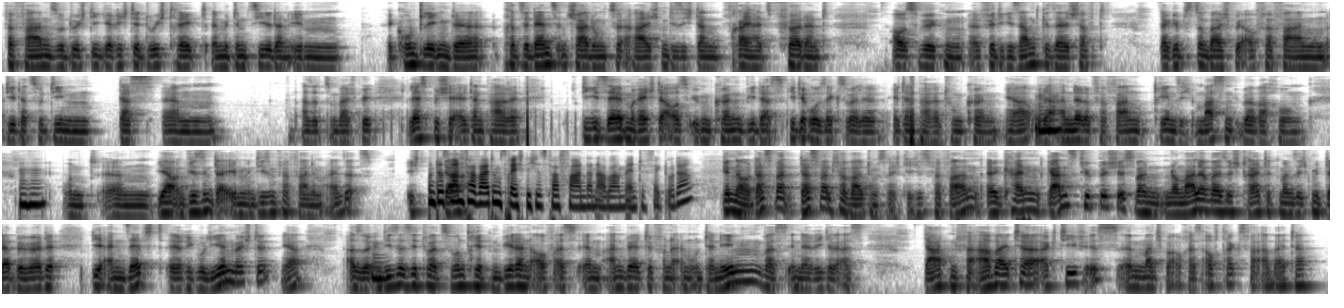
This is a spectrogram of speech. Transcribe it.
Verfahren so durch die Gerichte durchträgt, äh, mit dem Ziel dann eben äh, grundlegende Präzedenzentscheidungen zu erreichen, die sich dann freiheitsfördernd auswirken äh, für die Gesamtgesellschaft. Da gibt es zum Beispiel auch Verfahren, die dazu dienen, dass ähm, also zum Beispiel lesbische Elternpaare dieselben Rechte ausüben können, wie das heterosexuelle Elternpaare tun können, ja, oder mhm. andere Verfahren drehen sich um Massenüberwachung. Mhm. Und ähm, ja, und wir sind da eben in diesem Verfahren im Einsatz. Ich und das war ein verwaltungsrechtliches Verfahren dann aber im Endeffekt, oder? Genau, das war, das war ein verwaltungsrechtliches Verfahren. Äh, kein ganz typisches, weil normalerweise streitet man sich mit der Behörde, die einen selbst äh, regulieren möchte. Ja, Also in mhm. dieser Situation treten wir dann auf als ähm, Anwälte von einem Unternehmen, was in der Regel als Datenverarbeiter aktiv ist, äh, manchmal auch als Auftragsverarbeiter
